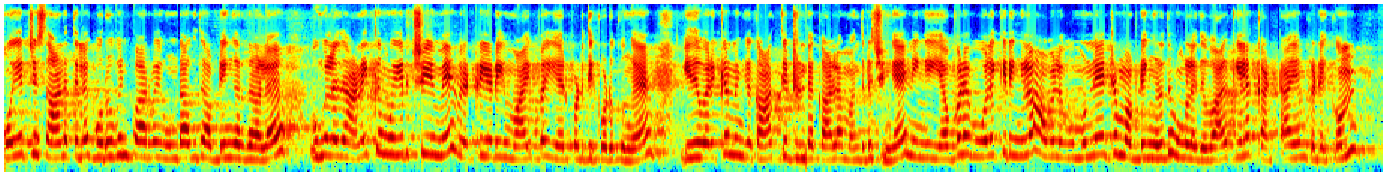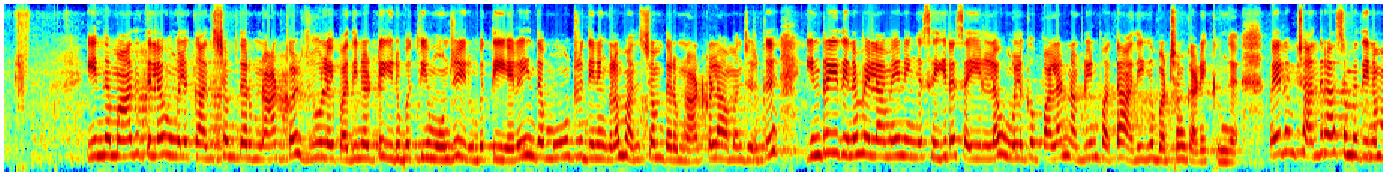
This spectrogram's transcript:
முயற்சி ஸ்தானத்தில் குருவின் பார்வை உண்டாகுது அப்படிங்கிறதுனால உங்களது அனைத்து முயற்சியுமே வெற்றியடையும் வாய்ப்பை ஏற்படுத்தி கொடுக்குங்க. இது வரைக்கும் நீங்கள் காத்துட்டு இருந்த காலம் வந்துடுச்சுங்க. நீங்கள் எவ்வளவு உழைக்கிறீங்களோ அவ்வளவு முன்னேற்றம் அப்படிங்கிறது உங்களது வாழ்க்கையில் கட்டாயம் கிடைக்கும். இந்த மாதத்தில் உங்களுக்கு அதிர்ஷ்டம் தரும் நாட்கள் ஜூலை பதினெட்டு இருபத்தி மூன்று இருபத்தி ஏழு. இந்த மூன்று தினங்களும் அதிர்ஷ்டம் தரும் நாட்களாக அமைஞ்சிருக்கு. இன்றைய தினம் எல்லாமே நீங்கள் செய்கிற செயலில் உங்களுக்கு பலன் அப்படின்னு பார்த்தா அதிகபட்சம் கிடைக்குங்க. மேலும் சந்திராசிரம தினம்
